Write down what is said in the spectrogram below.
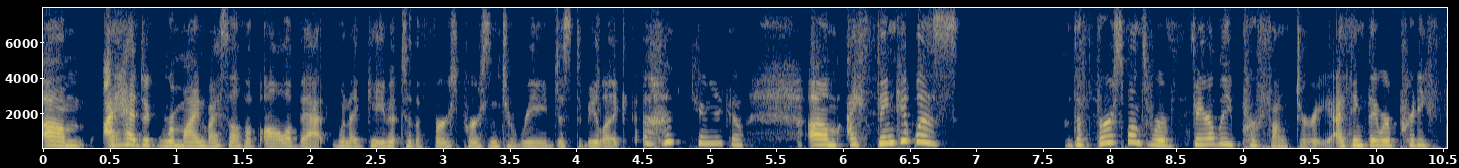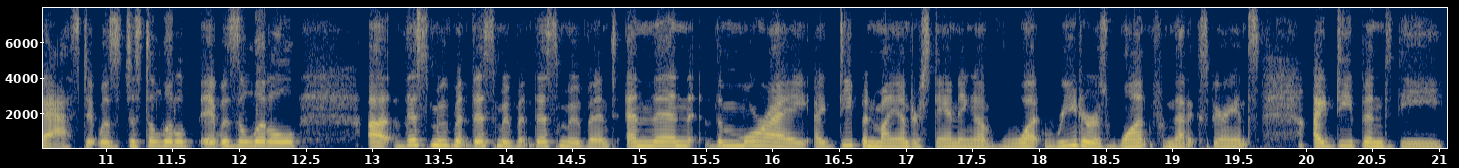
um, I had to remind myself of all of that when I gave it to the first person to read, just to be like, here you go. Um, I think it was the first ones were fairly perfunctory. I think they were pretty fast. It was just a little. It was a little. Uh, this movement, this movement, this movement, and then the more I I deepened my understanding of what readers want from that experience, I deepened the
